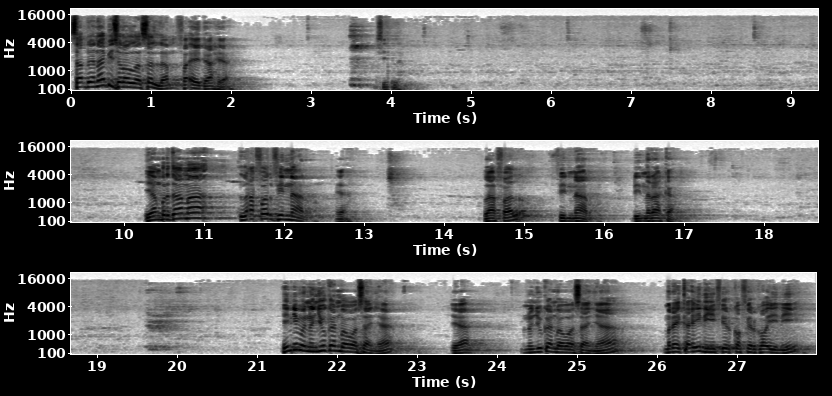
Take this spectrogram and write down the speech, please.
Sabda Nabi sallallahu alaihi wasallam faedah ya. Bismillah. Yang pertama lafal finnar ya. Lafal finnar di neraka. Ini menunjukkan bahwasanya ya, menunjukkan bahwasanya mereka ini firqah-firqah ini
